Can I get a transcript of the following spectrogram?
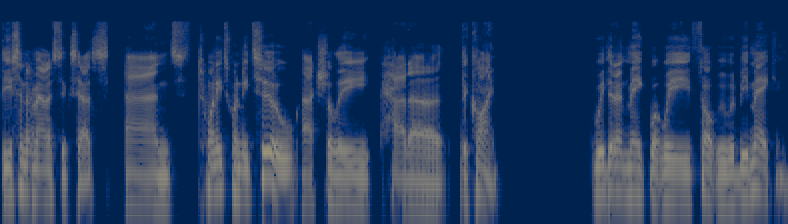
decent amount of success and 2022 actually had a decline. We didn't make what we thought we would be making.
